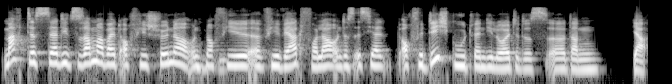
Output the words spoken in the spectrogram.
macht das ja die Zusammenarbeit auch viel schöner und noch viel, äh, viel wertvoller. Und das ist ja auch für dich gut, wenn die Leute das äh, dann ja,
